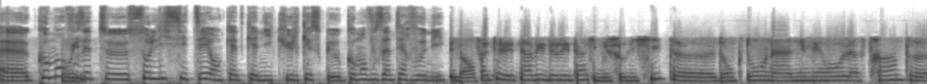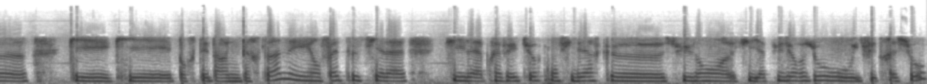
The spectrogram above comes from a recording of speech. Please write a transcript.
Euh, comment Oui. vous êtes euh, sollicité en cas de canicule? Qu'est-ce que, comment vous intervenez? Eh ben, en fait, c'est les services de l'État qui nous sollicitent. euh, donc, nous, on a un numéro d'astreinte euh, qui, est, qui est porté par une personne. Et en fait, si, elle a- si la préfecture considère que, suivant, s'il y a plusieurs jours où il fait très chaud,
